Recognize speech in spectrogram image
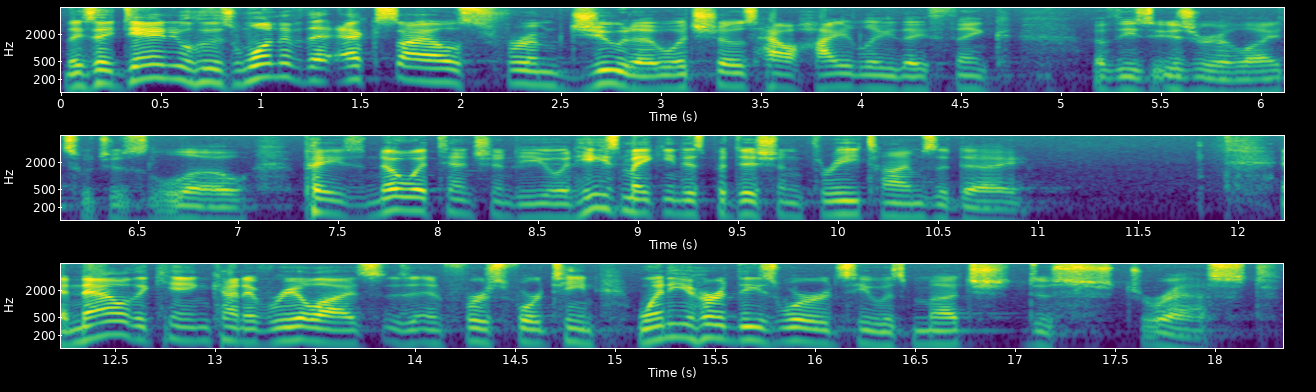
They say, Daniel, who's one of the exiles from Judah, which shows how highly they think of these Israelites, which is low, pays no attention to you, and he's making his petition three times a day. And now the king kind of realizes in verse 14, when he heard these words, he was much distressed.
